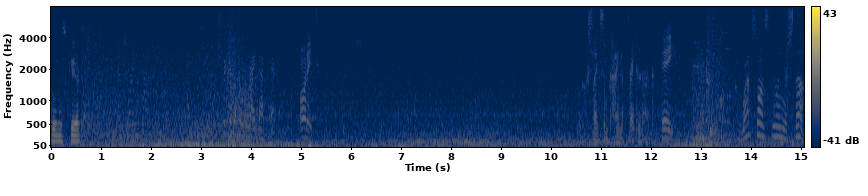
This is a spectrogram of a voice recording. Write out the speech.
Room is cleared. I'm shorting the back. Trigger the override back there. On it. Looks like some kind of record arc. Hey, Roxxon's stealing your stuff.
